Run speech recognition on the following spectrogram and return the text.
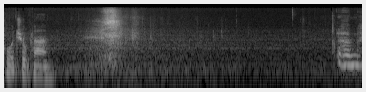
What's your plan? Um,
